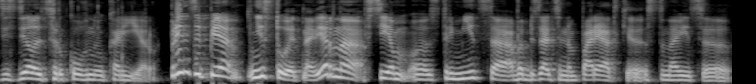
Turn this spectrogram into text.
сделать церковную карьеру. В принципе, не стоит, наверное, всем э, стремиться в обязательном порядке становиться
